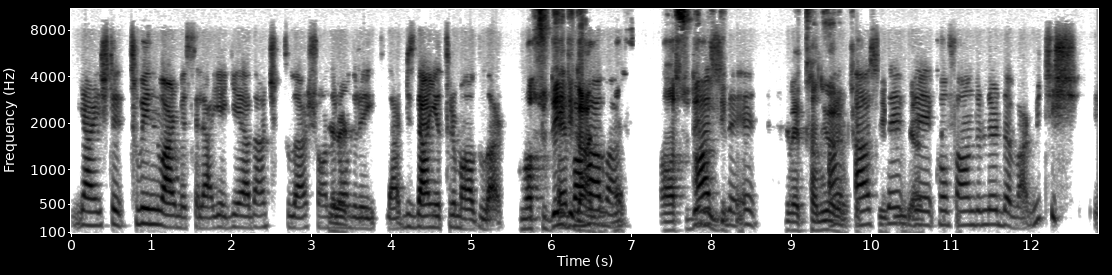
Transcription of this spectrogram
yani işte Twin var mesela YGA'dan çıktılar şu anda evet. Londra'ya gittiler. Bizden yatırım aldılar. Asude'ydi ee, galiba. Var. Asude, Asude miydi? Evet. Evet tanıyorum. çok e, co-founder'ları da var. Müthiş e,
